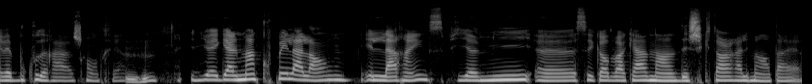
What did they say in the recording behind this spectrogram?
Il y avait beaucoup de rage contre elle. Mhm. Il lui a également coupé la langue et le larynx, puis il a mis euh, ses cordes vocales dans le déchiqueteur alimentaire.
